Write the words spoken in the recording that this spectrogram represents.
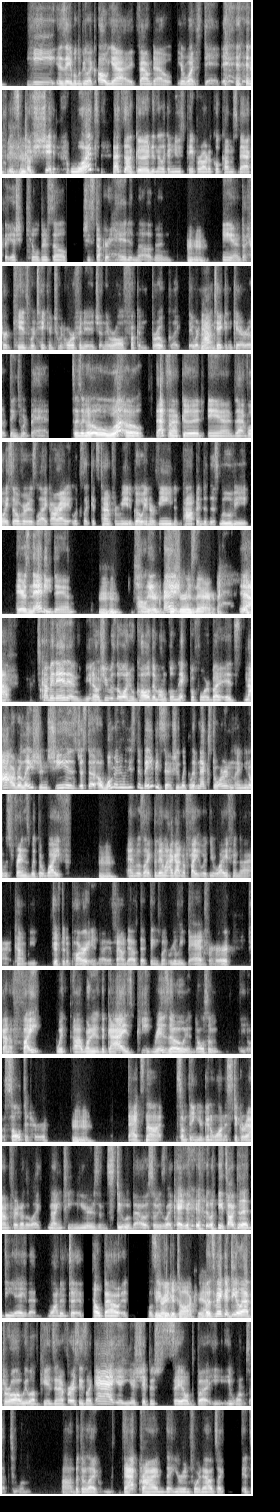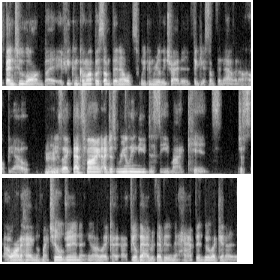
He is able to be like, Oh yeah, I found out your wife's dead. and it's like, oh shit, what? That's not good. And then like a newspaper article comes back that yeah, she killed herself. She stuck her head in the oven. Mm-hmm. And her kids were taken to an orphanage and they were all fucking broke. Like they were not Yeah. taken care of. Things were bad. So he's like, oh, uh oh, that's not good. And that voiceover is like, all right, looks like it's time for me to go intervene and pop into this movie. Here's Nettie, Dan. Mm-hmm. She, there, she sure is there. Yeah. Coming in and, you know, she was the one who called him Uncle Nick before, but it's not a relation. She is just a, a woman who used to babysit. She like lived next door and, and you know, was friends with her wife Mhm. and was like, but then when I got in a fight with your wife and I, kind of we drifted apart and I found out that things went really bad for her. She kind of fight with uh, one of the guys, Pete Rizzo, and also, you know, assaulted her. Mhm. That's not something you're going to want to stick around for another like 19 years and stew about. So he's like, hey, let me talk to that DA that wanted to help out. And we'll see He's if we ready to can talk. Yeah. let's make a deal after all. We love kids. And at first he's like, ah, your, your ship is sailed, but he, he warms up to him. Um, but they're like, that crime that you're in for now, it's like, it's been too long, but if you can come up with something else, we can really try to figure something out and I'll help you out. Mhm. And he's like, that's fine. I just really need to see my kids. Just, I want to hang with my children. And, you know, like, I, I feel bad with everything that happened. They're like in a,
